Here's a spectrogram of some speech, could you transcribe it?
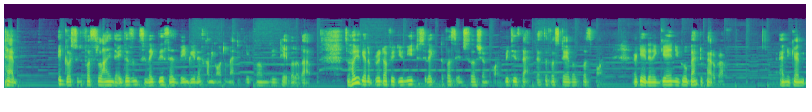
tab it goes to the first line there it doesn't select this as being that's coming automatically from the table above so how you get rid of it you need to select the first insertion point which is that that's the first table first point okay then again you go back to paragraph and you can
